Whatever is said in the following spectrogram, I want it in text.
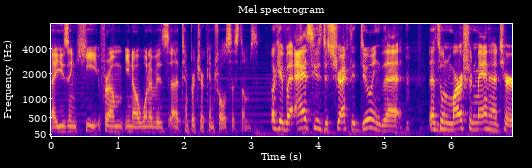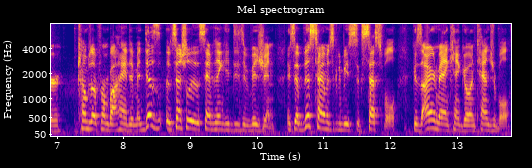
uh, using heat from, you know, one of his uh, temperature control systems. Okay, but as he's distracted doing that, that's when Martian Manhunter comes up from behind him and does essentially the same thing he did to Vision, except this time it's going to be successful because Iron Man can't go intangible.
